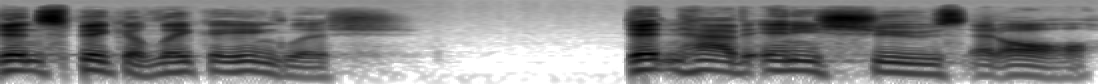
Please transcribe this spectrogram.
didn't speak a lick of English, didn't have any shoes at all,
